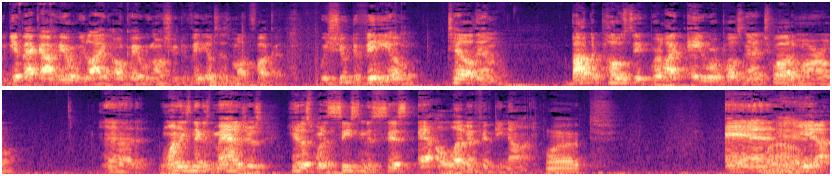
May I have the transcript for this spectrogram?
We get back out here. We like okay. We're gonna shoot the video to this motherfucker. We shoot the video. Tell them about to post it. We're like, hey, we're posting at twelve tomorrow. And one of these niggas managers hit us with a cease and desist at eleven fifty nine. What? And Wow. yeah,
